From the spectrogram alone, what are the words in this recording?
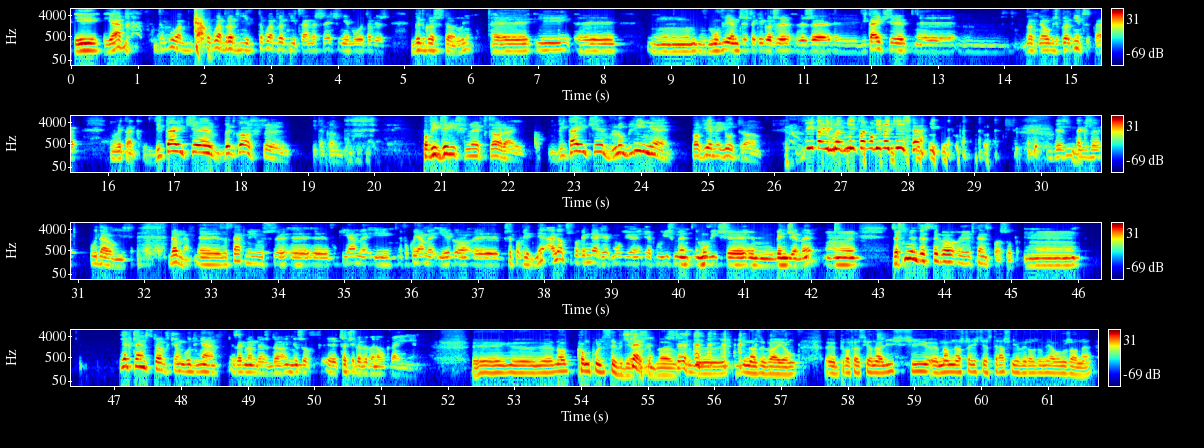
I ja, to była, to była, brodnica, to była brodnica, na szczęście nie było to, wiesz, Bydgoszcz-Toruń e, i e, mm, mówiłem coś takiego, że, że e, witajcie, no, miało być w Brodnicy, tak? I mówię tak, witajcie w Bydgoszczy. I taka, powiedzieliśmy wczoraj, witajcie w Lublinie, powiemy jutro. Witaj Brodnica, mówimy dzisiaj. Wiesz, także udało mi się. Dobra, e, zostawmy już e, e, Fukuyamę i, Fukuyamę i jego przepowiednie, ale o przepowiedniach, jak, mówię, jak mówiliśmy, mówić będziemy. Zacznijmy z tego w ten sposób. Jak często w ciągu dnia zaglądasz do newsów, co ciekawego na Ukrainie? No, kompulsywnie szczerze, to chyba szczerze. nazywają profesjonaliści. Mam na szczęście strasznie wyrozumiałą żonę,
